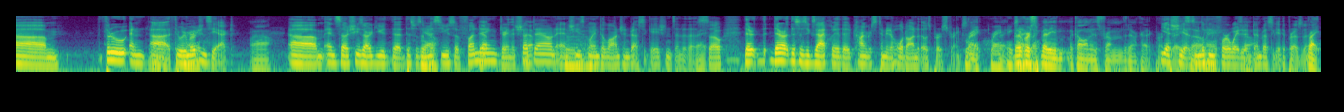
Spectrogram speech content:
um, through and uh, through an Right. emergency act. Wow. Um, and so she's argued that this was a Yeah. misuse of funding during the shutdown, and she's going to launch investigations into this. Right. So there, there, this is exactly the Congress attempting to hold on to those purse strings. Right, right, But of course. Betty McCollum is from the Democratic Party. Yes, right? she is. So- and looking Right. for a way to So- investigate the president. Right,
